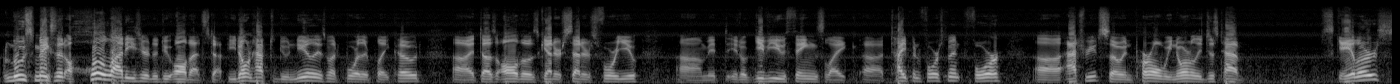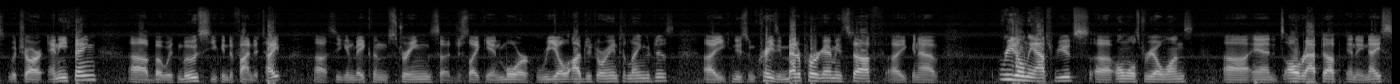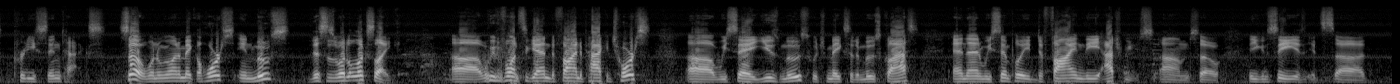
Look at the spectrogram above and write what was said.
Moose makes it a whole lot easier to do all that stuff. You don't have to do nearly as much boilerplate code. Uh, it does all those getter setters for you. Um, it, will give you things like uh, type enforcement for uh, attributes. So in Perl, we normally just have scalars, which are anything, uh, but with Moose, you can define a type. Uh, so you can make them strings, uh, just like in more real object-oriented languages. Uh, you can do some crazy metaprogramming stuff. Uh, you can have read-only attributes, almost real ones, and it's all wrapped up in a nice, pretty syntax. So when we want to make a horse in Moose, this is what it looks like. we've once again defined a package horse. we say use Moose, which makes it a Moose class, and then we simply define the attributes. Um, so you can see it's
